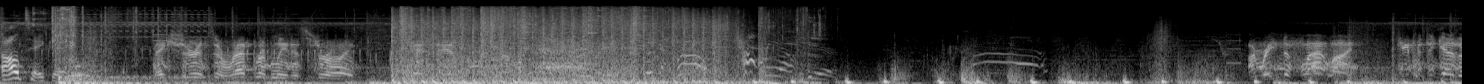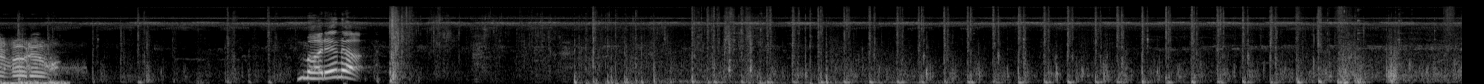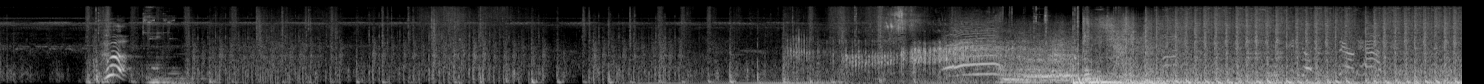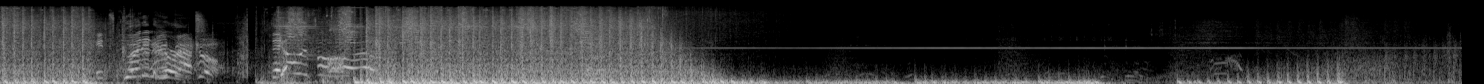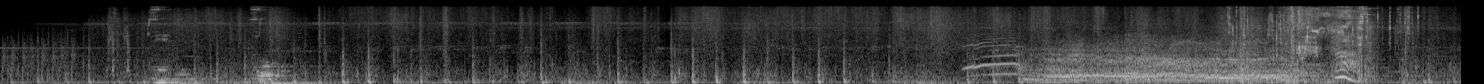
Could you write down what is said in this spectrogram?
I'll take it. Make sure it's irreparably destroyed. I'm reading the flatline. Keep it together, Voodoo. Muddin' up.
